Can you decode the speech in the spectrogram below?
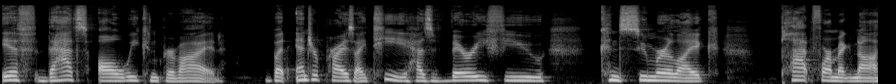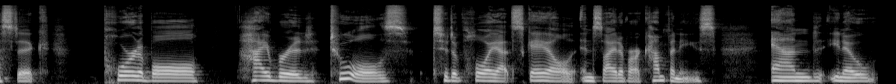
if that's all we can provide. But enterprise IT has very few consumer like platform agnostic, portable, hybrid tools to deploy at scale inside of our companies. And, you know,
